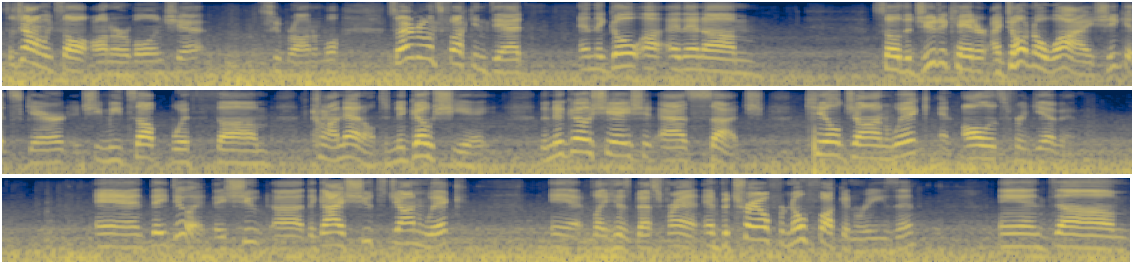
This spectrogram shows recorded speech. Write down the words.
So John Wick's all honorable and shit super honorable. So everyone's fucking dead, and they go, uh, and then um, so the judicator, I don't know why, she gets scared and she meets up with um, Continental to negotiate. The negotiation, as such, kill John Wick and all is forgiven. And they do it. They shoot. Uh, the guy shoots John Wick and like his best friend, and betrayal for no fucking reason. And um,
